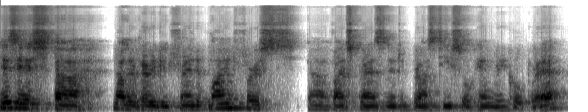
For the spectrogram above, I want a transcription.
This is uh, another very good friend of mine, first uh, Vice President of BRAZ-TESOL, Henrick Oprea.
